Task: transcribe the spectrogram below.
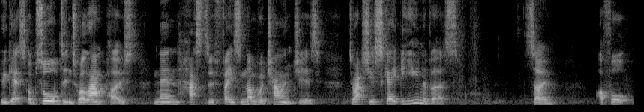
who gets absorbed into a lamppost and then has to face a number of challenges to actually escape the universe. So I thought,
